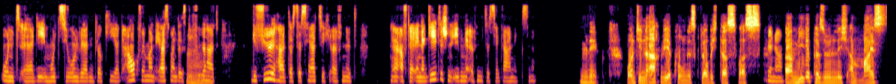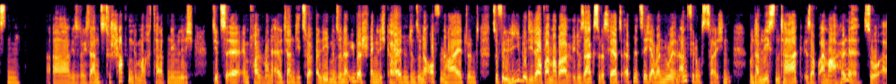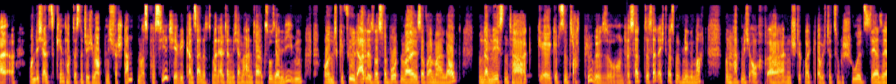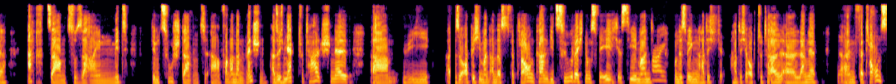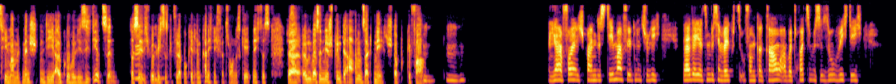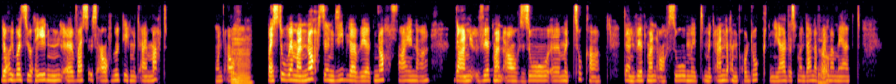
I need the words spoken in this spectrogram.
und äh, die Emotionen werden blockiert. Auch wenn man erstmal das mhm. Gefühl hat, Gefühl hat, dass das Herz sich öffnet, ja, auf der energetischen Ebene öffnet das ja gar nichts. Ne? Nee. Und die Nachwirkung ist, glaube ich, das, was genau. äh, mir persönlich am meisten äh, wie soll ich sagen, zu schaffen gemacht hat, nämlich jetzt äh, im Fall meiner Eltern, die zu erleben in so einer Überschwänglichkeit und in so einer Offenheit und so viel Liebe, die da auf einmal war, wie du sagst, so das Herz öffnet sich, aber nur in Anführungszeichen. Und am nächsten Tag ist auf einmal Hölle, so äh, und ich als Kind habe das natürlich überhaupt nicht verstanden, was passiert hier, wie kann es sein, dass meine Eltern mich an einem Tag so sehr lieben und gefühlt alles, was verboten war, ist auf einmal erlaubt? Und am nächsten Tag äh, gibt es eine Tracht Prügel so. Und das hat das hat echt was mit mir gemacht und hat mich auch äh, ein Stück weit glaube ich, dazu geschult, sehr, sehr achtsam zu sein mit dem Zustand äh, von anderen Menschen. Also ich merke total schnell, äh, wie, also ob ich jemand anders vertrauen kann, wie zurechnungsfähig ist jemand. Und deswegen hatte ich, hatte ich auch total äh, lange ein Vertrauensthema mit Menschen, die alkoholisiert sind. Dass mhm. ich wirklich das Gefühl habe, okay, dem kann ich nicht vertrauen, das geht nicht, dass da irgendwas in mir springt an und sagt, nee, stopp, Gefahr. Mhm. mhm. Ja, voll spannendes Thema, führt natürlich leider jetzt ein bisschen weg von Kakao, aber trotzdem ist es so wichtig, darüber zu reden, äh, was es auch wirklich mit einem macht. Und auch, mhm. weißt du, wenn man noch sensibler wird, noch feiner, dann wird man auch so äh, mit Zucker, dann wird man auch so mit, mit anderen Produkten, ja, dass man dann auf ja. einmal merkt,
